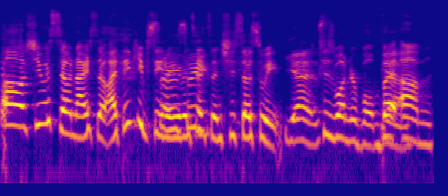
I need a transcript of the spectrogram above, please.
oh, she was so nice though. I think you've seen So her even sweet. since then. She's so sweet. Yes. She's wonderful. But Yeah. um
